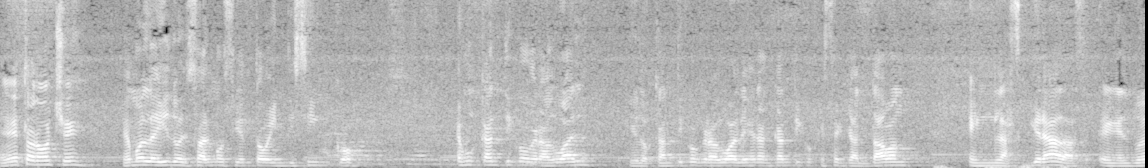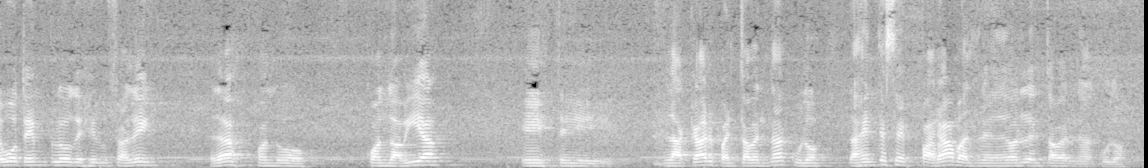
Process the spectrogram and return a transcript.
En esta noche hemos leído el Salmo 125. Es un cántico gradual y los cánticos graduales eran cánticos que se cantaban en las gradas, en el nuevo templo de Jerusalén, ¿verdad? Cuando, cuando había este, la carpa, el tabernáculo, la gente se paraba alrededor del tabernáculo.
